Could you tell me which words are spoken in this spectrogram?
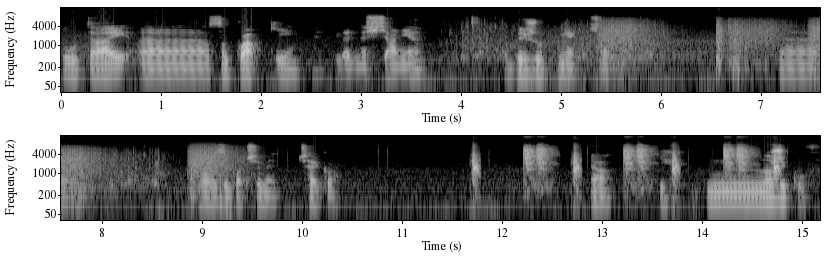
Tutaj e, są pułapki, jak widać na ścianie. Wyrzutnie jakieś takie. E, no, zobaczymy czego. A, ich nożyków,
